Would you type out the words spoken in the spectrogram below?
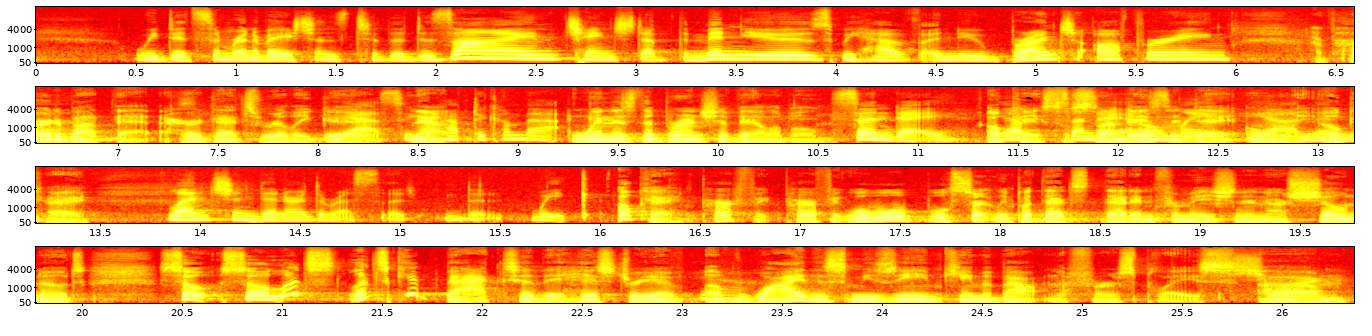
We did some renovations to the design, changed up the menus. We have a new brunch offering. I've heard about that. I heard that's really good. Um, yeah, so you'll have to come back. When is the brunch available? Sunday. Okay, Yep, so Sunday Sunday's the only. day Yeah, only. then Okay. Lunch and dinner the rest of the, the week. Okay, perfect, perfect. Well, we'll we'll certainly put that that information in our show notes. So so let's let's get back to the history of, Yeah. of why this museum came about in the first place. Um, Sure.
